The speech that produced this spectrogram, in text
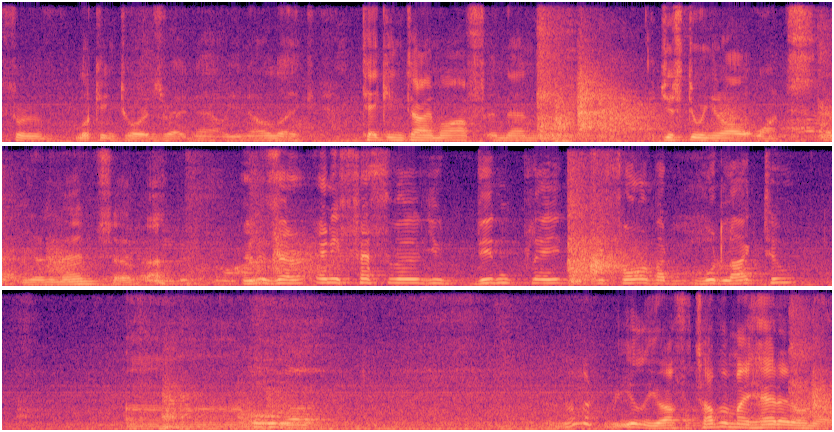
sort of looking towards right now. You know, like taking time off and then just doing it all at once. You know what I mean? So. uh, And is there any festival you didn't play before but would like to? Not really. Off the top of my head, I don't know,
